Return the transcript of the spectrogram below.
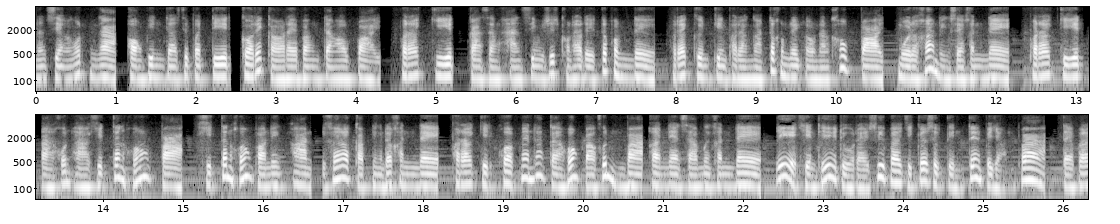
นั้นเสียงองดงามของบินจาลสิบตีก็ได้กล่าวอะไรบางอย่างเอาไว้ภารกิจการสังหารสิ่งมีชีวิตของทะเลต้นกำเนิดและเกินกินพลังงานต้นกำเนิดเหล่านั้นเข้าไปมูลค่าหนึ่งแสนคะแนน ภารกิจการค้นหาคิดตั้นของป่าคิดตั้นของป่าหนึ่งอันที่ค่ากับหนึ่งดาวคะแนนภารกิจควบแม่นร่างกายของป่าขึ้นมาคะแนนสามหมื่นคะแนนเย่เทียนที่ดูรายชื่อภารกิจก็รู้สึกตื่นเต้นไปอย่างว่าแต่ภาร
